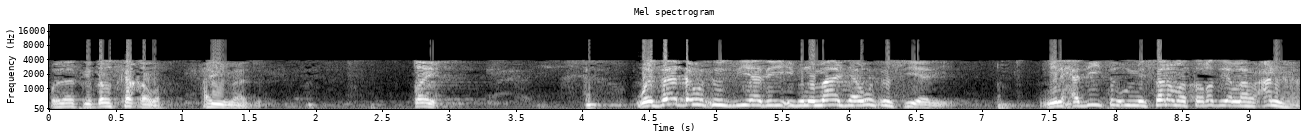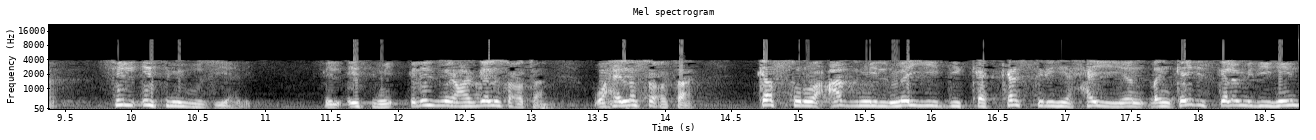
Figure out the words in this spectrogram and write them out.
wadaadkii dood ka qaba ha yimaado. Wazaada wuxuu ziyaadiyey ibnu maaja wuxuu siyaadiyey. Min xadiidi umi salmata radi allahu canha fi limi buu siyaadiyey. Fi limi filimiga xasgee la socotaa waxay la socotaa kasru cadmi lmayiti ka kasrihi xayan dhankay iskala mid yihiin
